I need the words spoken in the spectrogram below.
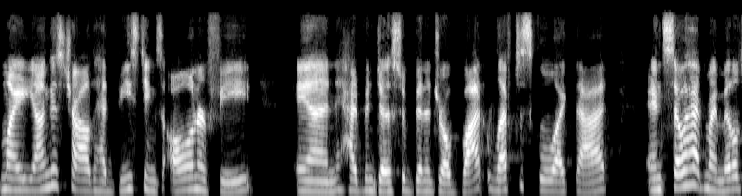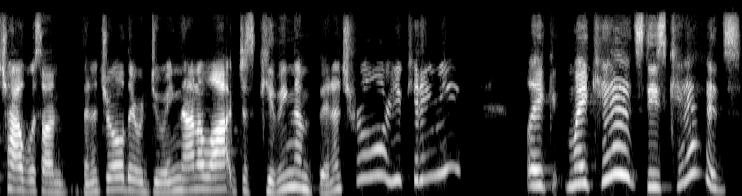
My youngest child had bee stings all on her feet and had been dosed with benadryl but left to school like that and so had my middle child was on benadryl. They were doing that a lot just giving them benadryl? Are you kidding me? Like my kids these kids.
